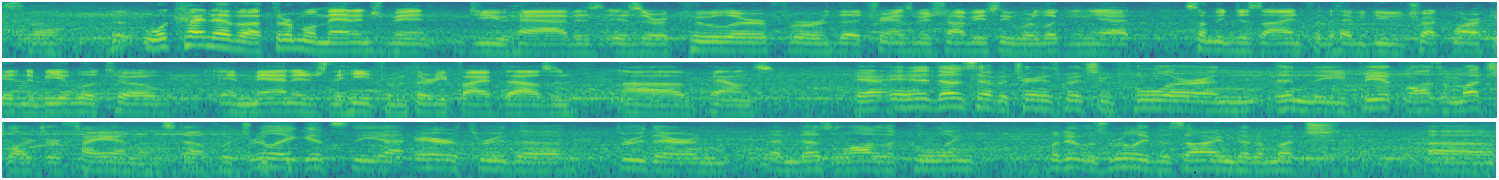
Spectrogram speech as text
So. What kind of uh, thermal management do you have? Is, is there a cooler for the transmission? Obviously, we're looking at something designed for the heavy duty truck market and to be able to tow and manage the heat from 35,000 uh, pounds. Yeah, and it does have a transmission cooler, and then the vehicle has a much larger fan and stuff, which really gets the uh, air through the through there and, and does a lot of the cooling. But it was really designed in a much, uh,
